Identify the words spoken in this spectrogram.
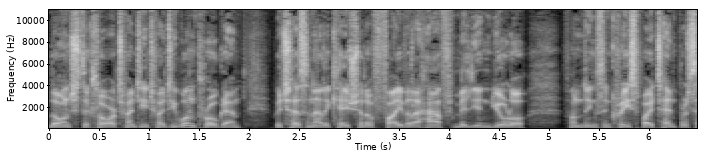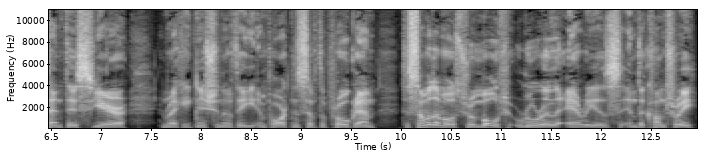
launched the CLÁR 2021 programme, which has an allocation of €5.5 million. Euro. Funding's increased by 10% this year in recognition of the importance of the programme to some of the most remote rural areas in the country.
